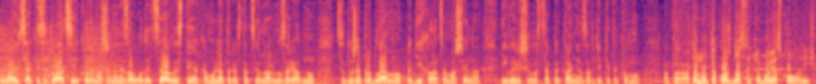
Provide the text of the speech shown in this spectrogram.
Бувають всякі ситуації, коли машина не заводиться, вести акумулятори в стаціонарну зарядну це дуже проблемно. Під'їхала ця машина і вирішилось це питання завдяки такому апарату. Тому також досить обов'язкова річ.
